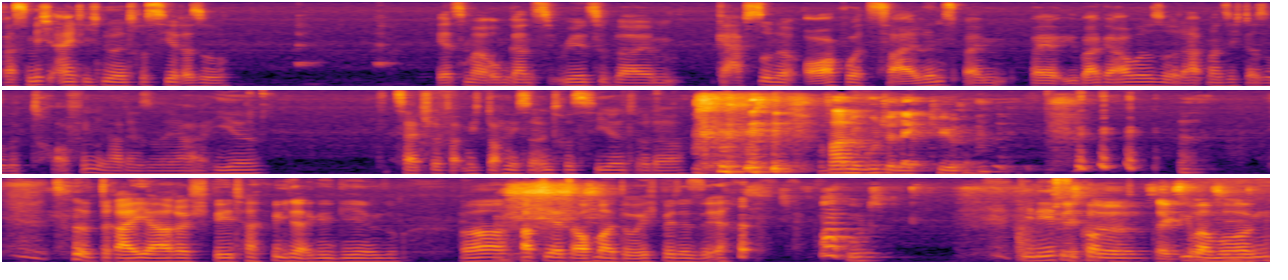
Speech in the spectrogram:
was mich eigentlich nur interessiert, also jetzt mal um ganz real zu bleiben, gab es so eine awkward silence beim, bei der Übergabe so, oder hat man sich da so getroffen und hat dann so, ja, hier, die Zeitschrift hat mich doch nicht so interessiert oder War eine gute Lektüre. So drei Jahre später wiedergegeben. So, ja, hab sie jetzt auch mal durch, bitte sehr. War gut. Die nächste Kriegst kommt du sechs übermorgen.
